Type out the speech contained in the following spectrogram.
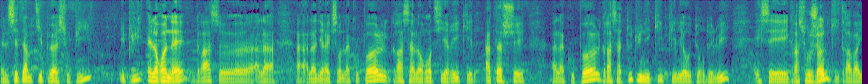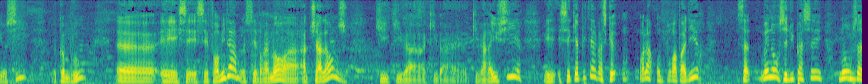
elle s'est un petit peu assoupie. Et puis elle renaît grâce euh, à la, direction de la coupole, grâce à Laurent Thierry qui est attaché à la coupole, grâce à toute une équipe qu'il y a autour de lui. Et c'est grâce aux jeunes qui travaillent aussi, comme vous. Euh, et c'est formidable, c'est vraiment un, challenge qui, va, qui, va, qui va réussir. Et c'est capital parce que, voilà, on ne pourra pas dire ça, mais non, c'est du passé. Non, ça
